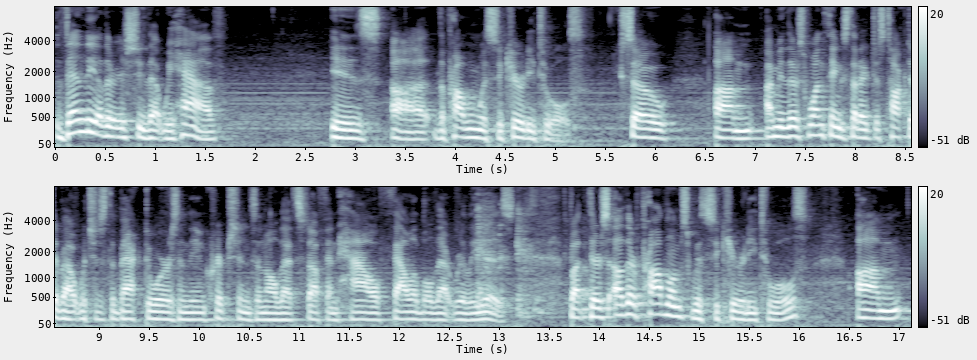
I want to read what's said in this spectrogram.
then the other issue that we have is uh, the problem with security tools. So, um, I mean, there's one things that I just talked about, which is the backdoors and the encryptions and all that stuff and how fallible that really is. But there's other problems with security tools. Um,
